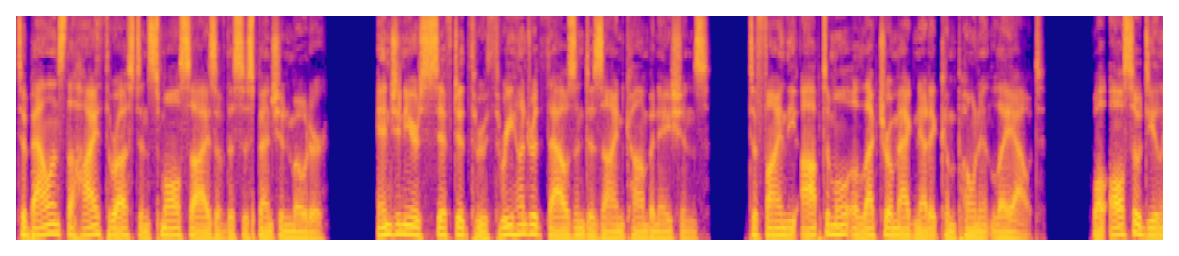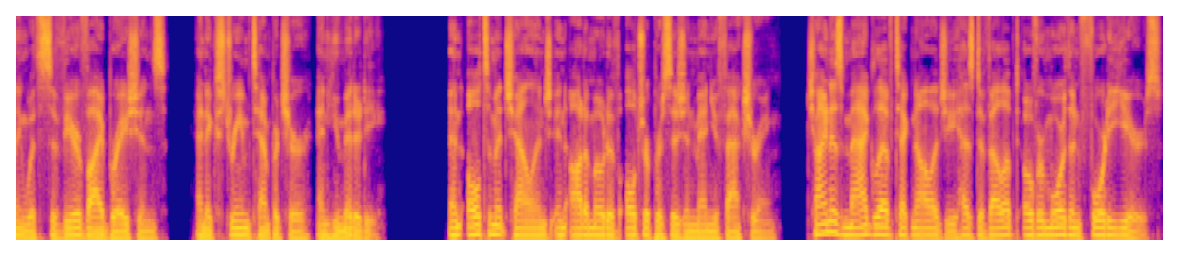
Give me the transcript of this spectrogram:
To balance the high thrust and small size of the suspension motor, engineers sifted through 300,000 design combinations to find the optimal electromagnetic component layout, while also dealing with severe vibrations and extreme temperature and humidity. An ultimate challenge in automotive ultra-precision manufacturing. China's maglev technology has developed over more than 40 years,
